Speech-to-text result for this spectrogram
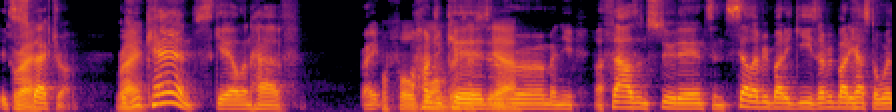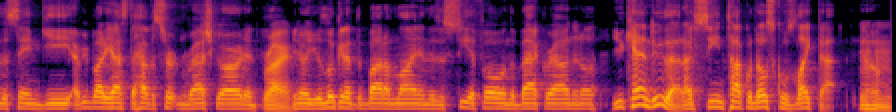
It's a spectrum. Right. You can scale and have, right, a full-blown hundred kids business, in yeah. a room and you a thousand students and sell everybody gis. Everybody has to wear the same gi. Everybody has to have a certain rash guard. And Right. you know, you're looking at the bottom line and there's a CFO in the background and all. You can do that. I've seen Taekwondo schools like that. You know, Mm-hmm.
